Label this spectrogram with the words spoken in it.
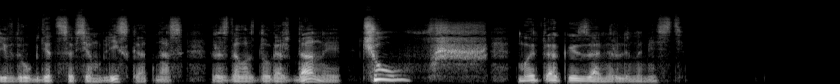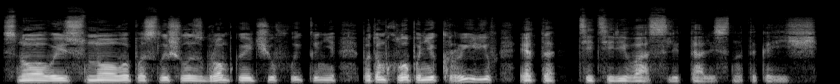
и вдруг где-то совсем близко от нас раздалось долгожданное «Чувш!» Мы так и замерли на месте. Снова и снова послышалось громкое чуфыканье, потом хлопанье крыльев. Это тетерева слетались на таковище.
